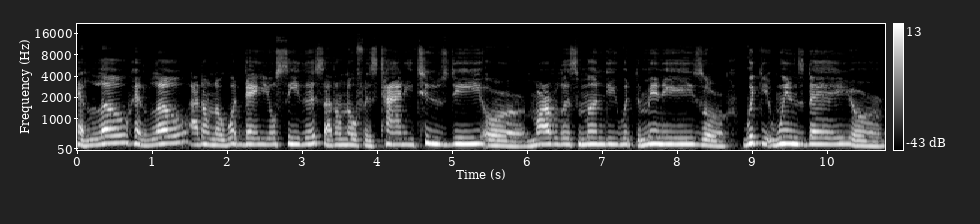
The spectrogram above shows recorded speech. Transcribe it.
Hello, hello. I don't know what day you'll see this. I don't know if it's Tiny Tuesday or Marvelous Monday with the minis or Wicked Wednesday or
